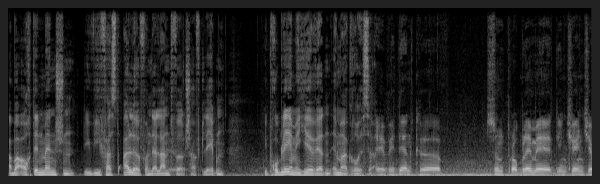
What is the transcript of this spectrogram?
aber auch den Menschen, die wie fast alle von der Landwirtschaft leben. Die Probleme hier werden immer größer. Evident sunt probleme din ce în ce.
